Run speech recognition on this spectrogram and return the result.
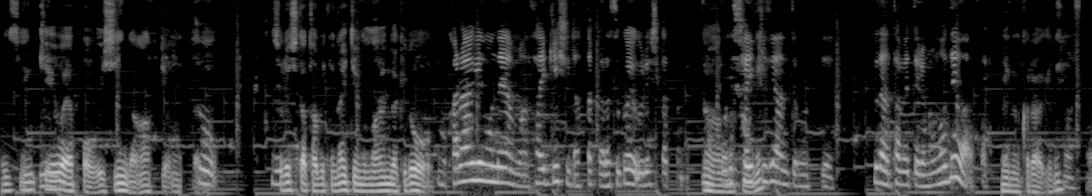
海鮮系はやっぱ美味しいんだなって思った、ねそう。それしか食べてないっていうのもあるんだけど、もう唐揚げもね、まあ、佐伯市だったからすごい嬉しかったんだけど、ああこれ佐伯じゃんって思って、普段食べてるものではあった。目の唐揚げね。そうそう。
